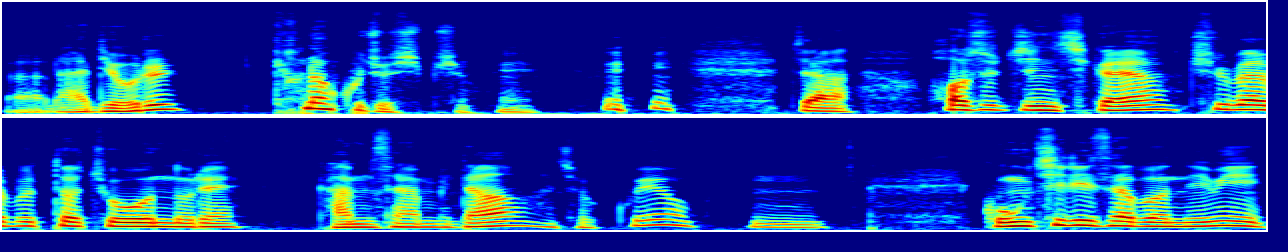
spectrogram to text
아, 라디오를 켜놓고 주십시오. 예. 자, 허수진 씨가요, 출발부터 좋은 노래 감사합니다 하셨고요. 음, 0724번님이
